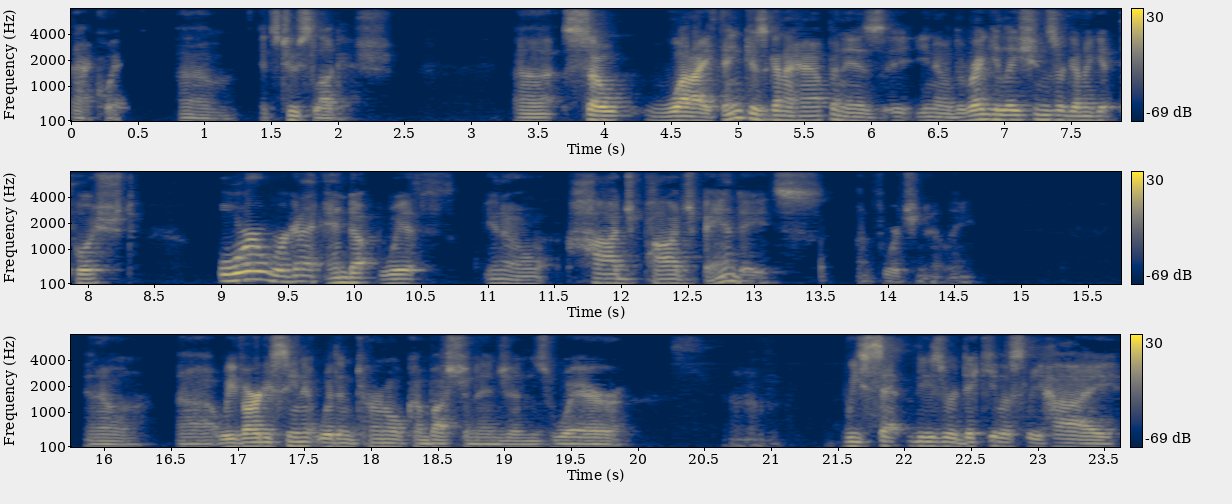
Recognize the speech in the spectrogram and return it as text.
that quick. Um, it's too sluggish. Uh, so what I think is going to happen is, you know, the regulations are going to get pushed, or we're going to end up with, you know, hodgepodge band-aids. Unfortunately, you know, uh, we've already seen it with internal combustion engines where um, we set these ridiculously high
